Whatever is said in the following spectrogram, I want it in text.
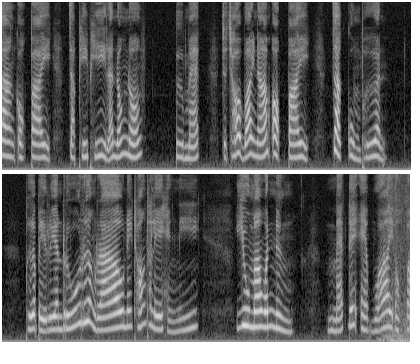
ต่างออกไปจากพี่ๆและน้องๆ คือแม็กจะชอบว่ายน้ำออกไป จากกลุ่มเพื่อน เพื่อไปเรียนรู้เรื่องราวในท้องทะเลแห่งนี้ อยู่มาวันหนึ่ง แม็กได้แอบว่ายออกไป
